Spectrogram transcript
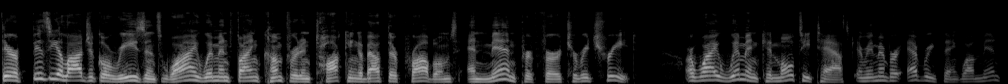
There are physiological reasons why women find comfort in talking about their problems and men prefer to retreat, or why women can multitask and remember everything while men.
